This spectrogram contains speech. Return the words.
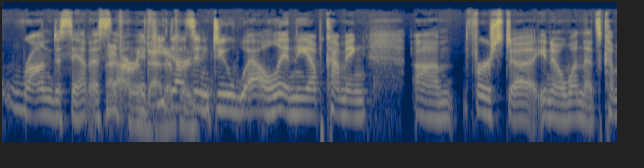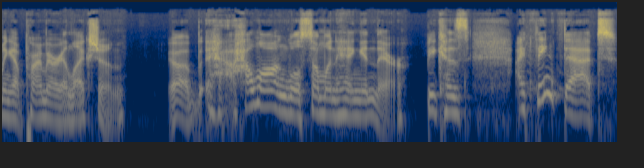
Ron DeSantis? I've heard if that. he I've doesn't do well in the upcoming um, first, uh, you know, one that's coming up primary election, uh, how long will someone hang in there? Because I think that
